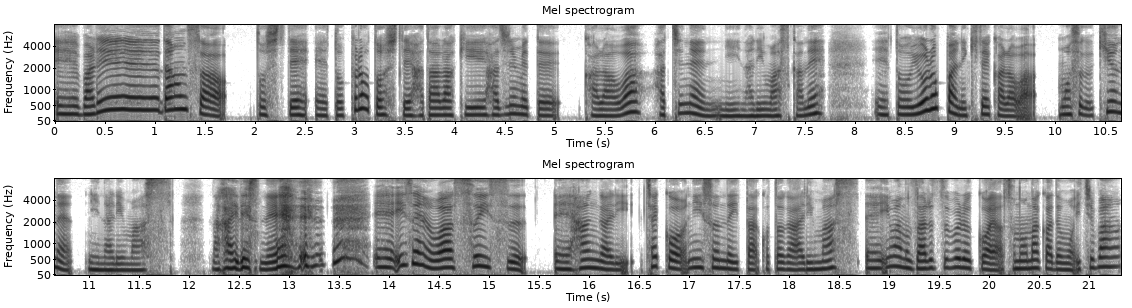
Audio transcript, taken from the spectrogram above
えバレエダンサーとして、えーっと、プロとして働き始めてからは8年になりますかね。えっ、と、ヨーロッパに来てからはもうすぐ9年になります。長いですね。え以前はスイス、えーハンガリー、チェコに住んでいたことがあります。えー今のザルツブルクはその中でも一番、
